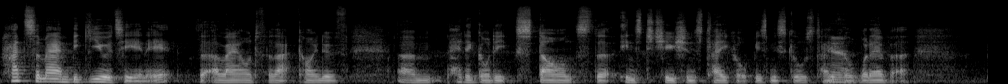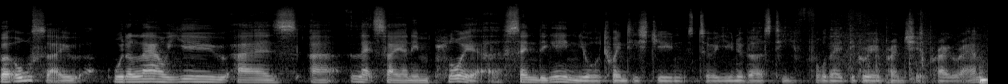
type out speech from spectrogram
had some ambiguity in it that allowed for that kind of um, pedagogic stance that institutions take or business schools take Yeah. or whatever, but also would allow you as, uh, let's say, an employer sending in your 20 students to a university for their degree apprenticeship program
